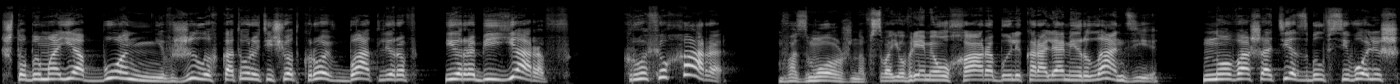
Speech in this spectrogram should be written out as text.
Чтобы моя Бонни, в жилах которой течет кровь батлеров и рабияров, кровь О'Хара — Возможно, в свое время О'Хара были королями Ирландии, но ваш отец был всего лишь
